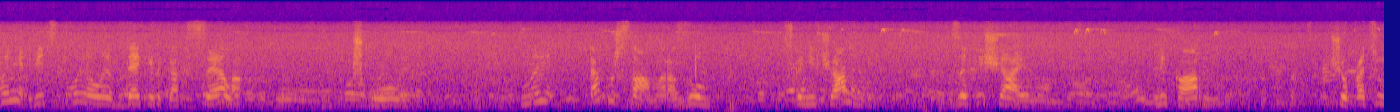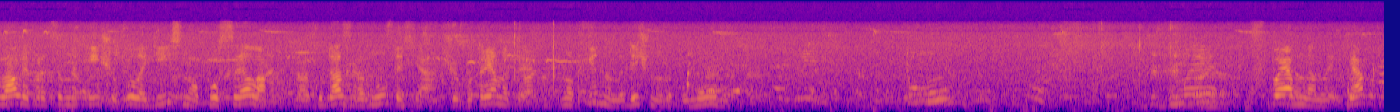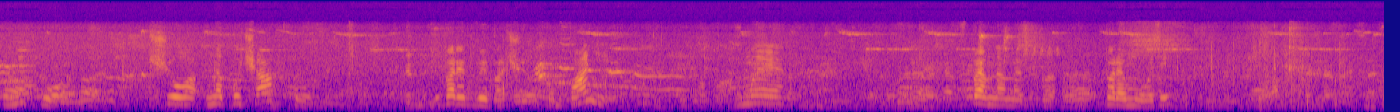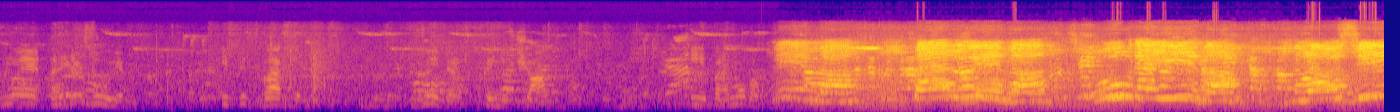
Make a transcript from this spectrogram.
Ми відстояли в декількох селах школи. Ми також само разом з канівчанами захищаємо лікарні, щоб працювали працівники, щоб було дійсно по селах, е, куди звернутися, щоб отримати необхідну медичну допомогу. Тому ми впевнені, як ніколи, що на початку передвиборчої кампанії ми впевнені в е, перемозі ми реалізуємо і підтвердимо вибір київчан і перемога. Україна, Перлина, Україна, для усіх.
